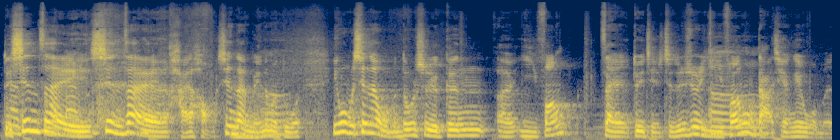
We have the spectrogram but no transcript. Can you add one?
对，现在现在还好，现在没那么多，因为我们现在我们都是跟呃乙方在对接，只能就是乙方打钱给我们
